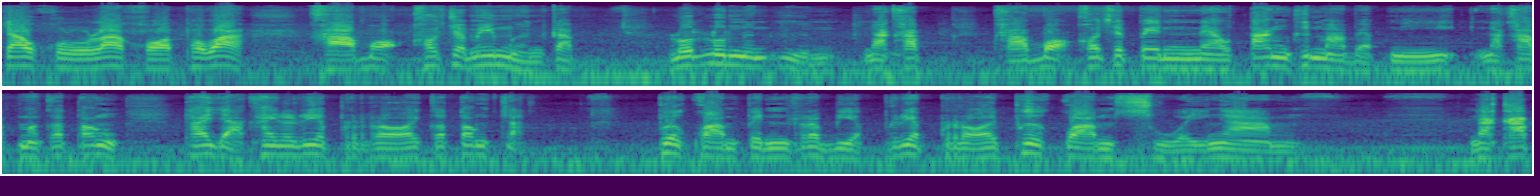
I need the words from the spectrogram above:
เจ้าโคโร r a คอ s เพราะว่าขาเบาะเขาจะไม่เหมือนกับ รถรุ่นอื่นๆนะครับ ขาเบาะเขาจะเป็นแนวตั้งขึ้นมาแบบนี้นะครับ มันก็ต้องถ้าอยากให้เรียบร้อยก็ต้องจัดเพื่อความเป็นระเบียบเรียบร้อย เพื่อความสวยงามนะครับ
